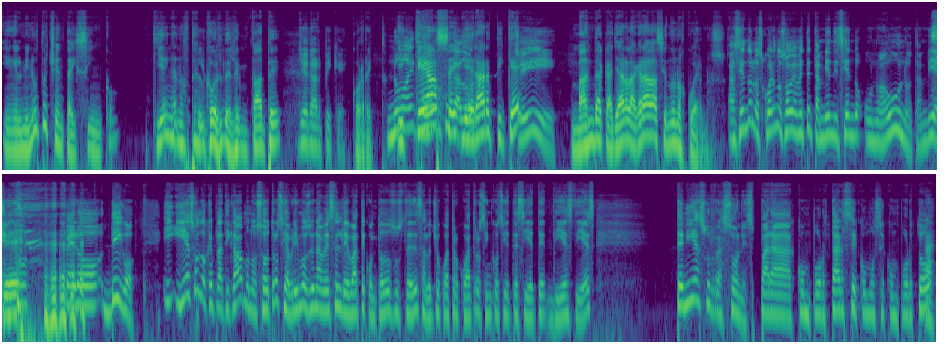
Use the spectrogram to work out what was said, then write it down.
Y en el minuto 85, ¿quién anota el gol del empate? Gerard Piqué. Correcto. No ¿Y hay qué hace jugador. Gerard Piqué? Sí. Manda a callar a la grada haciendo unos cuernos. Haciendo los cuernos, obviamente también diciendo uno a uno también, Sí. ¿no? Pero digo, y, y eso es lo que platicábamos nosotros y abrimos de una vez el debate con todos ustedes al 844-577-1010. Tenía sus razones para comportarse como se comportó. Ah,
